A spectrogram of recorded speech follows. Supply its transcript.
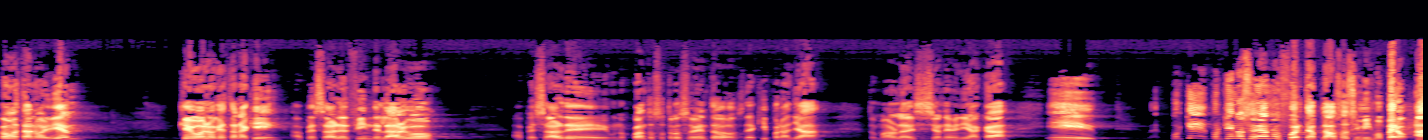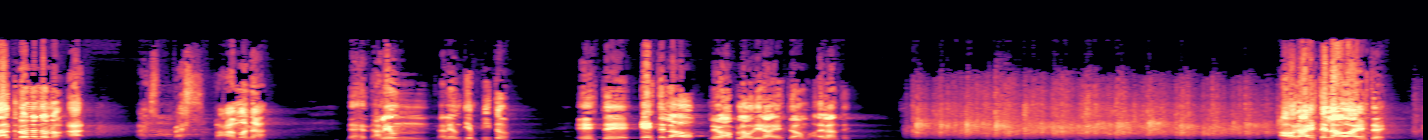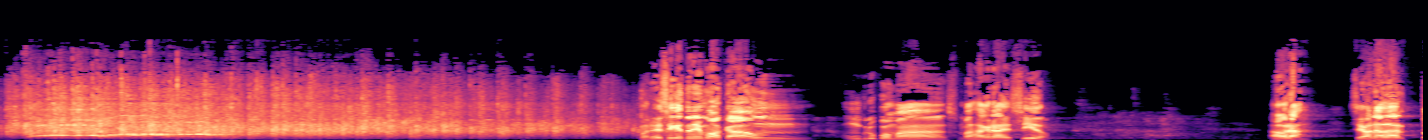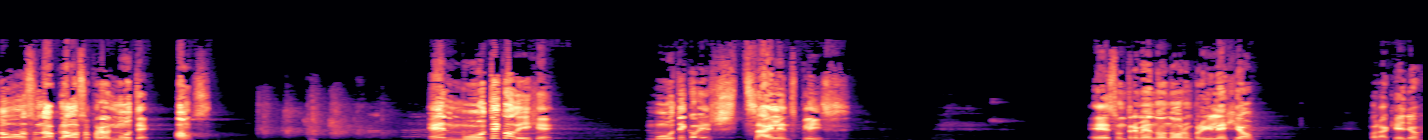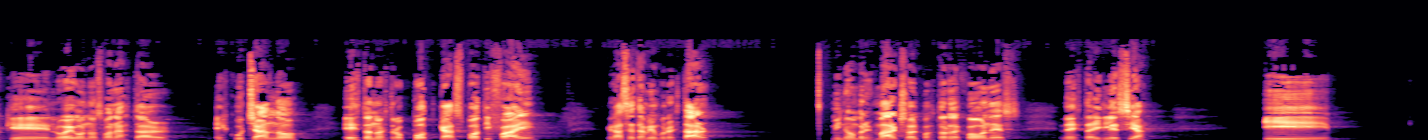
¿Cómo están hoy? ¿Bien? Qué bueno que están aquí, a pesar del fin de largo, a pesar de unos cuantos otros eventos de aquí para allá, tomaron la decisión de venir acá. Y, ¿por qué, por qué no se dan un fuerte aplauso a sí mismo? Pero, ah, no, no, no, no, ah, pues, pues, vámonos. Dale un, dale un tiempito. Este, este lado le va a aplaudir a este, vamos, adelante. Ahora este lado a este. Parece que tenemos acá un, un grupo más, más agradecido. Ahora se van a dar todos un aplauso, pero en mute. Vamos. En mútico dije. Mútico es silence, please. Es un tremendo honor, un privilegio para aquellos que luego nos van a estar escuchando. Esto es nuestro podcast Spotify. Gracias también por estar. Mi nombre es Mark, soy el pastor de jóvenes de esta iglesia y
